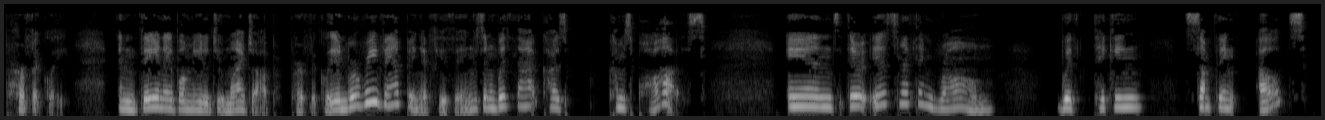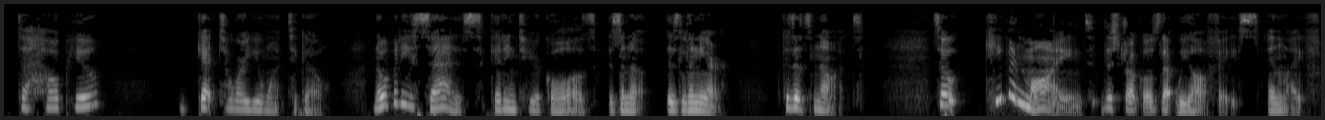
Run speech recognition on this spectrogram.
perfectly and they enable me to do my job perfectly. And we're revamping a few things, and with that comes comes pause. And there is nothing wrong with taking something else to help you get to where you want to go. Nobody says getting to your goals is an, is linear because it's not. So keep in mind the struggles that we all face in life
